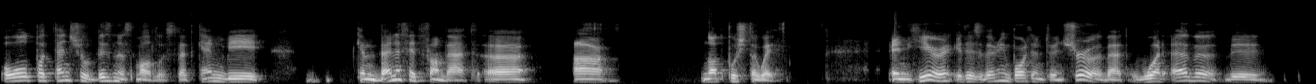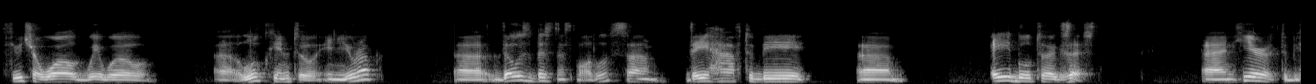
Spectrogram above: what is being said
all potential business models that can be can benefit from that uh, are not pushed away. And here it is very important to ensure that whatever the future world we will look into in Europe, uh, those business models um, they have to be um, able to exist. And here, to be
